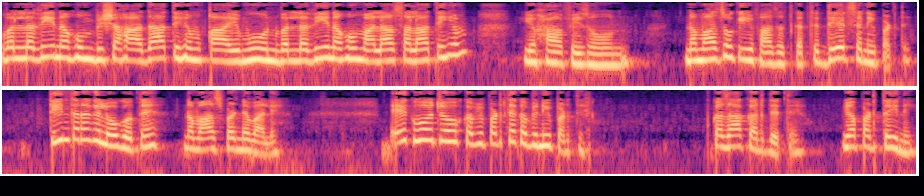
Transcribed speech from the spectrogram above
ولدین اہم بشہادات قائمون ولدین اہم اللہ صلاحم یو حافظون نمازوں کی حفاظت کرتے، دیر سے نہیں پڑھتے۔ تین طرح کے لوگ ہوتے ہیں نماز پڑھنے والے۔ ایک وہ جو کبھی پڑھتے، کبھی نہیں پڑھتے۔ قزا کر دیتے یا پڑھتے ہی نہیں۔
